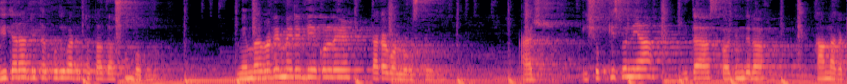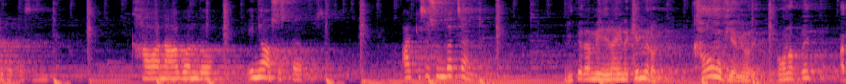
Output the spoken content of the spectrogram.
রিতার আর রিতার পরিবারের তো তা দেওয়া সম্ভব না। মেম্বার বাড়ির মেয়েরে বিয়ে করলে টাকার বন্দোবস্ত হবে। আর এইসব কিছু নিয়ে রিতা কয়দিন ধরে কান্নাকাটি করতেছে। খাওয়া নাওয়া বন্ধ এ নিয়ে অসুস্থ পড়ছে আর কিছু শুনতে চান? রিতের আমি এনা এনে কেমনে রাখব? খাওয়া মুখি আমি ওরে। কোন আপনি? আর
